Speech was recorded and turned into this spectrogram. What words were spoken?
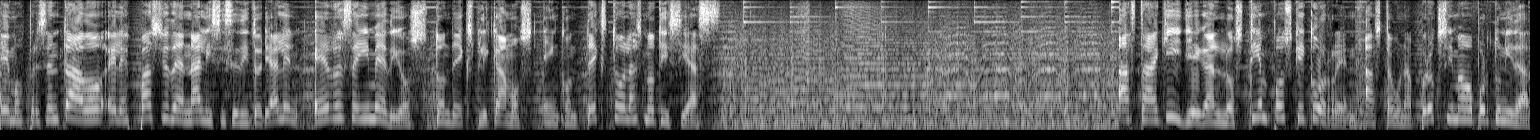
Hemos presentado el espacio de análisis editorial en RCI Medios, donde explicamos en contexto las noticias. Hasta aquí llegan los tiempos que corren. Hasta una próxima oportunidad.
